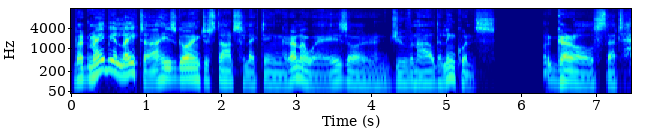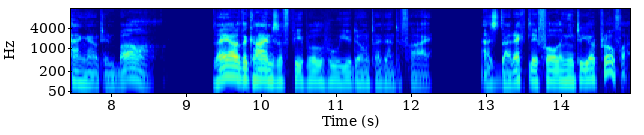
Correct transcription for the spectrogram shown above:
But maybe later he's going to start selecting runaways or juvenile delinquents or girls that hang out in bars. They are the kinds of people who you don't identify as directly falling into your profile.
